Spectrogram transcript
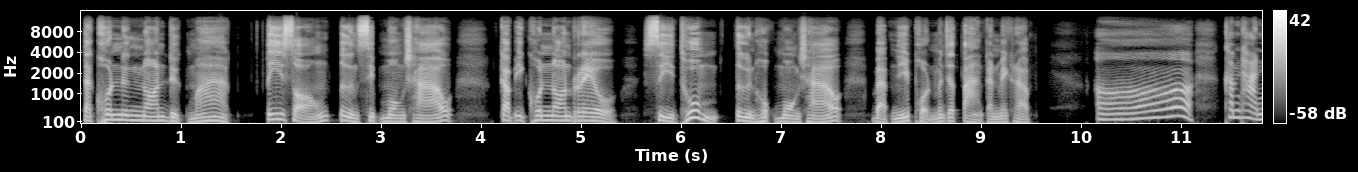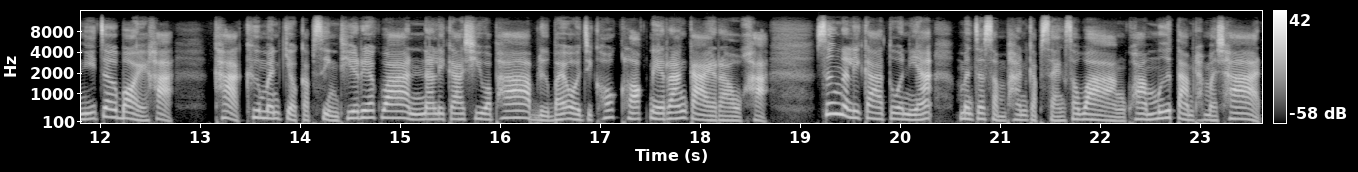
แต่คนหนึ่งนอนดึกมากตีสองตื่น 10 โมงเช้า กับอีกคนนอนเร็ว4ทุ่มตื่น6โมงเช้า แบบนี้ผลมันจะต่างกันไหมครับ อ๋อคำถามนี้เจอบ่อยค่ะ ค่ะ คือมันเกี่ยวกับสิ่งที่เรียกว่านาฬิกาชีวภาพ หรือ biological clock ในร่างกายเราค่ะ ซึ่งนาฬิกาตัวนี้มันจะสัมพันธ์กับแสงสว่าง ความมืดตามธรรมชาติ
